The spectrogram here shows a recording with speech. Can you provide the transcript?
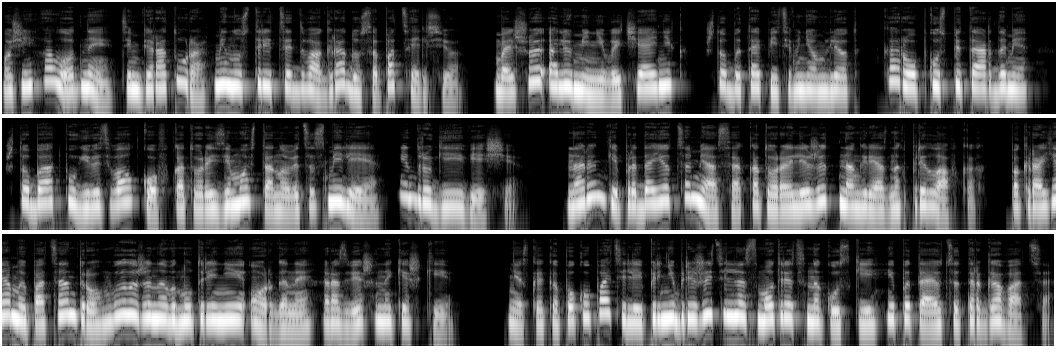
очень холодные, температура минус 32 градуса по Цельсию, большой алюминиевый чайник, чтобы топить в нем лед, коробку с петардами, чтобы отпугивать волков, которые зимой становятся смелее, и другие вещи. На рынке продается мясо, которое лежит на грязных прилавках. По краям и по центру выложены внутренние органы, развешаны кишки. Несколько покупателей пренебрежительно смотрят на куски и пытаются торговаться.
